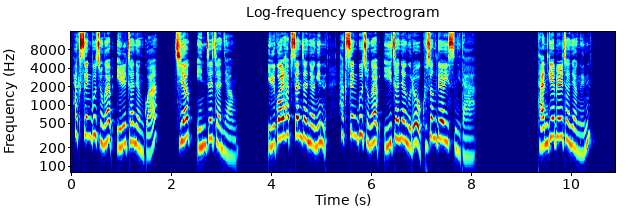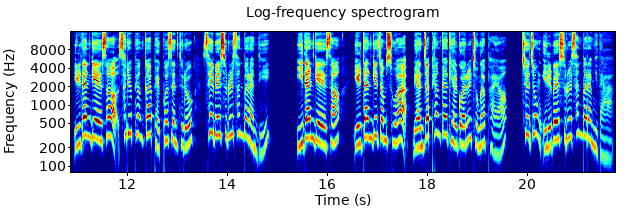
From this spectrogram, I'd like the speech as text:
학생부 종합 1 전형과 지역 인재 전형, 일괄 합산 전형인 학생부 종합 2전형으로 구성되어 있습니다. 단계별 전형은 1단계에서 서류평가 100%로 3배수를 선발한 뒤 2단계에서 1단계 점수와 면접평가 결과를 종합하여 최종 1배수를 선발합니다.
